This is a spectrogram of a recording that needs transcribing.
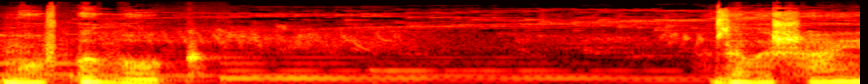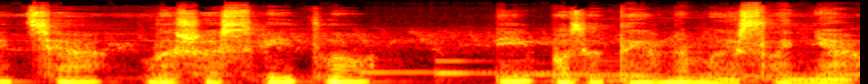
мов пилок залишається лише світло і позитивне мислення.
